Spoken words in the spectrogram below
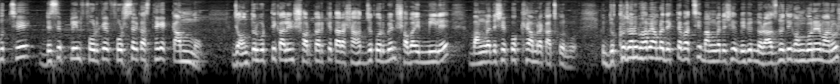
হচ্ছে ডিসিপ্লিন ফোর্কের ফোর্সের কাছ থেকে কাম্য, যে অন্তর্বর্তীকালীন সরকারকে তারা সাহায্য করবেন, সবাই মিলে বাংলাদেশের পক্ষে আমরা কাজ করব। দুঃখজনকভাবে আমরা দেখতে পাচ্ছি বাংলাদেশের বিভিন্ন রাজনৈতিক অঙ্গনের মানুষ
